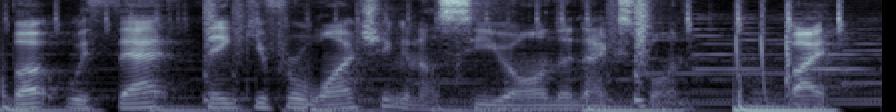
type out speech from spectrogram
But with that, thank you for watching and I'll see you all in the next one. Bye.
